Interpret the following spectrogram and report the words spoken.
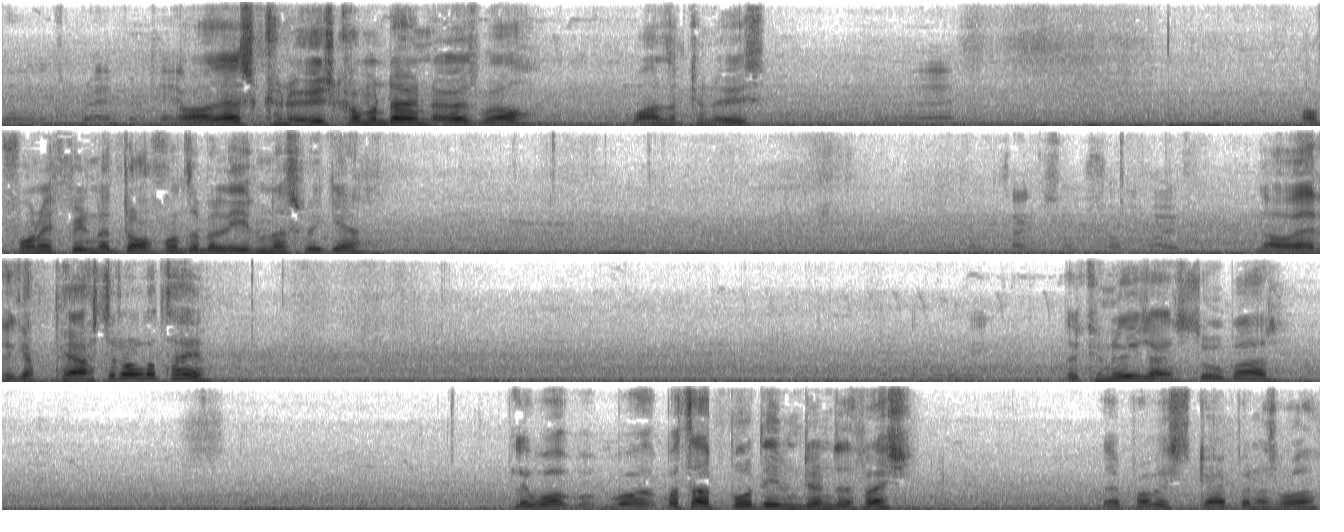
will hold its breath for 10 Oh, there's canoes coming down now as well. Ones and canoes. I'm funny feeling the dolphins are believing this weekend. I don't think so, somehow. No, they get pestered all the time. The canoes aren't so bad. Like what, what what's that boat even doing to the fish? They're probably scalping as well.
